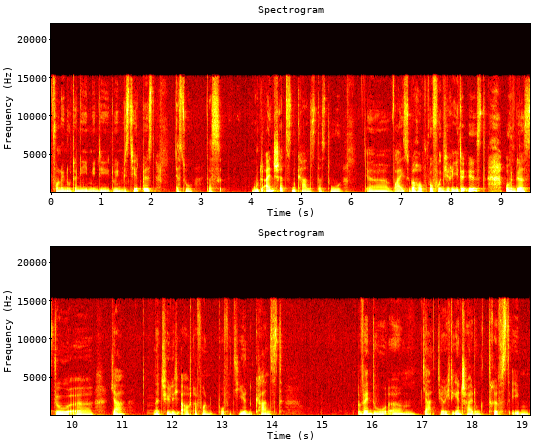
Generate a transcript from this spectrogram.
von den Unternehmen, in die du investiert bist, dass du das gut einschätzen kannst, dass du äh, weißt überhaupt, wovon die Rede ist und dass du äh, ja natürlich auch davon profitieren kannst, wenn du ähm, ja, die richtige Entscheidung triffst, eben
